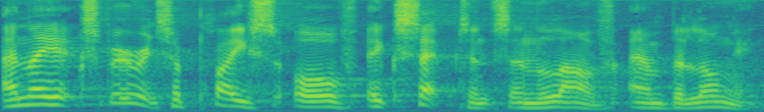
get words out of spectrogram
and they experience a place of acceptance and love and belonging.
